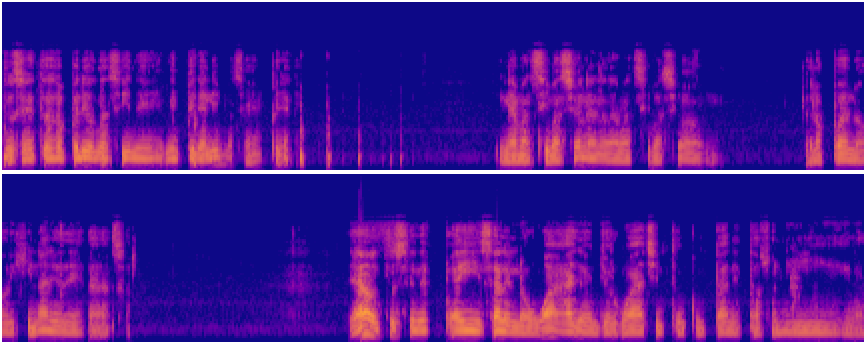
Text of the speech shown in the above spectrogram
Entonces estos son periodos así de, imperialismo, se imperialismo. Y la emancipación era la emancipación de los pueblos originarios de cada zona. Ya, entonces después ahí salen los guayos, George Washington, compadre, Estados Unidos.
